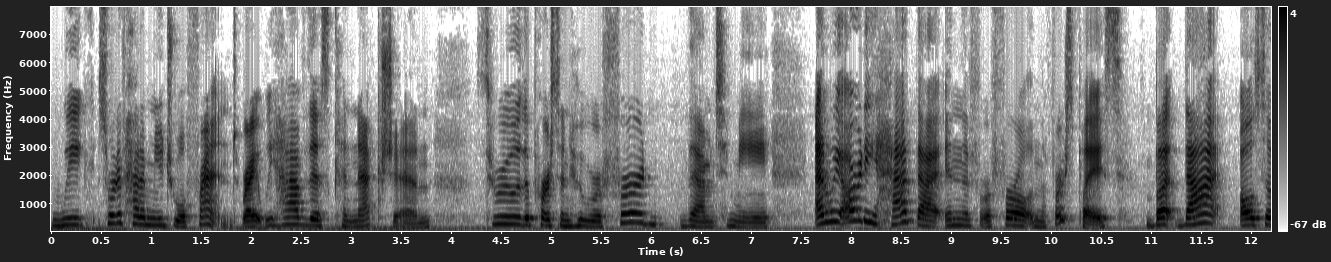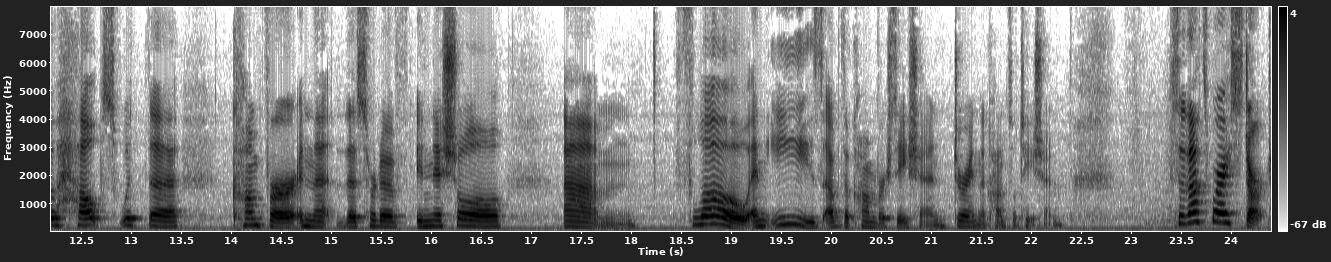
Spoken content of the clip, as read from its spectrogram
we sort of had a mutual friend, right? We have this connection through the person who referred them to me. And we already had that in the referral in the first place but that also helps with the comfort and the the sort of initial um, flow and ease of the conversation during the consultation. So that's where I start.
